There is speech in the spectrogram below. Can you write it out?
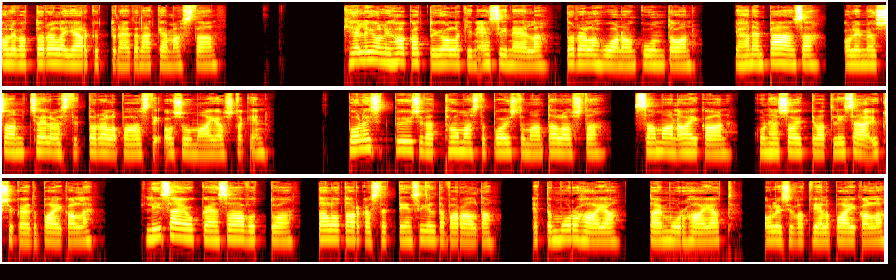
olivat todella järkyttyneitä näkemästään. Kelly oli hakattu jollakin esineellä todella huonoon kuntoon, ja hänen päänsä oli myös saanut selvästi todella pahasti osumaa jostakin. Poliisit pyysivät Thomasta poistumaan talosta samaan aikaan, kun he soittivat lisää yksiköitä paikalle. Lisäjoukkojen saavuttua talo tarkastettiin siltä varalta, että murhaaja tai murhaajat olisivat vielä paikalla,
